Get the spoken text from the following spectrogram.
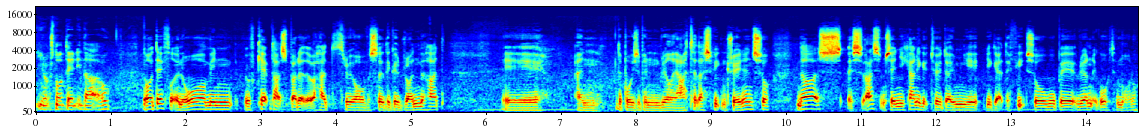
you know, it's not dented that at all. No, definitely no. I mean, we've kept that spirit that we had through obviously the good run we had. Uh, and the boys have been really at it this week in training. So, no, it's, it's that's what I'm saying. You can't get too down, you, you get defeat. So we'll be ready to go tomorrow.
